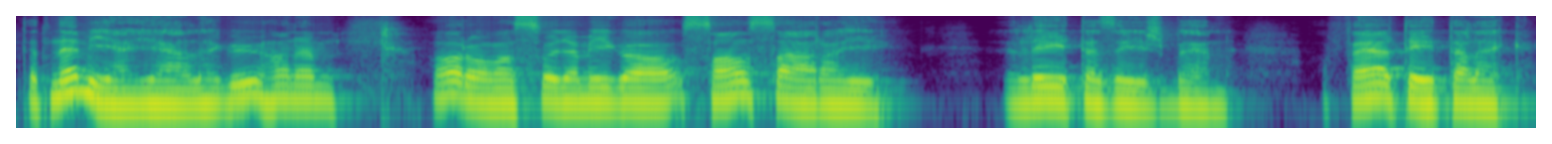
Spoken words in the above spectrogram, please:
Tehát nem ilyen jellegű, hanem arról van szó, hogy amíg a szanszárai létezésben a feltételek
